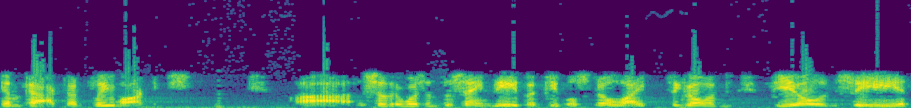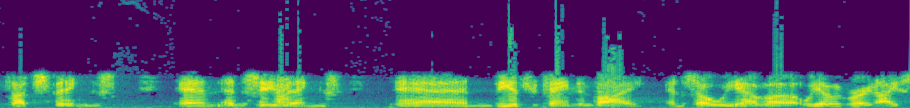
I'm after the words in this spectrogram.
impact on flea markets. Uh, so there wasn't the same need, but people still like to go and feel and see and touch things and, and see things and be entertained and buy. And so we have a, we have a very nice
